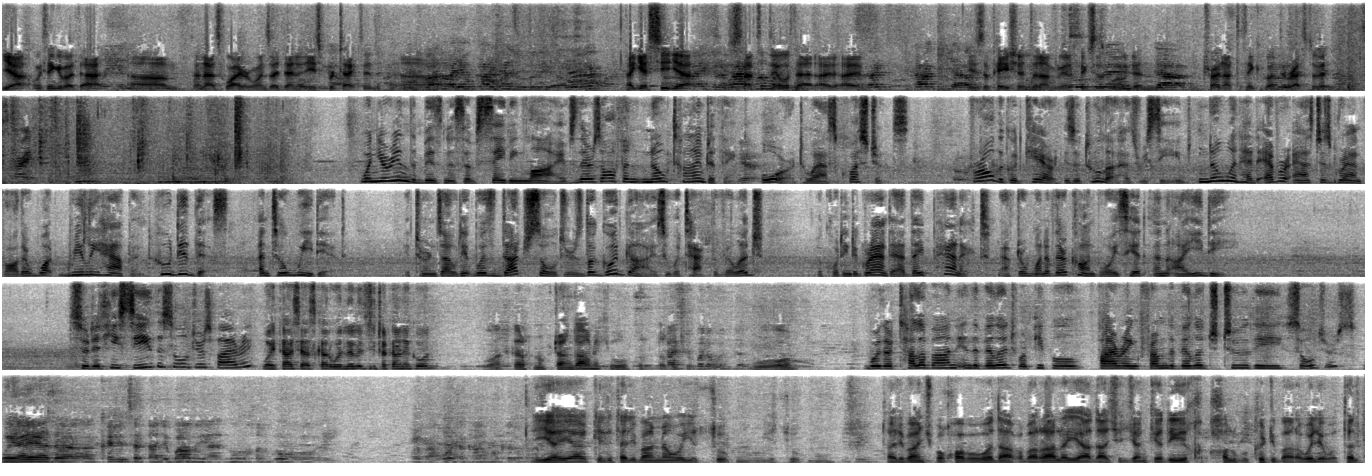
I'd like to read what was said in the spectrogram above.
Yeah, we think about that, um, and that's why everyone's identity is protected. Um, I guess, you, yeah, you just have to deal with that. I, I, he's a patient, and I'm going to fix his wound and try not to think about the rest of it. When you're in the business of saving lives, there's often no time to think or to ask questions. For all the good care Izzatullah has received, no one had ever asked his grandfather what really happened, who did this, until we did. It turns out it was Dutch soldiers, the good guys, who attacked the village. According to Grandad, they panicked after one of their convoys hit an IED. So did he see the soldiers firing? وای تاسې عسکر ولرل چې ټکانې کول و عسکر خو نو په ټانګانو کې وو پر دغه کې وو. و Were there Taliban in the village? Were people firing from the village to the soldiers? وای آیا د کلي څخه طالبانو یا نور خلکو هغو ټکان وکړل یا یا کلی طالبان نه و څوک څوک طالبان چې په به و دا غبراله یا دا چې جنگ خلکو بارولې وتل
